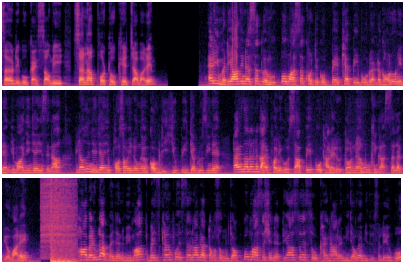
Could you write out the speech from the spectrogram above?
စာရွက်တွေကိုကင်ဆောင်ပြီးဆန္ဒဖော်ထုတ်ခဲ့ကြပါတယ် အဲ့ဒီမတရားသင်းနဲ့ဆက်သွယ်မှုပုံမှန်ဆက်ခွန်တစ်ကိုပယ်ဖြတ်ပေးဖို့အတွက်၎င်းတို့အနေနဲ့မြန်မာငင်းချမ်းရေးစင်တာပြည်တော်စုငင်းချမ်းရေးဖော်ဆောင်ရေးလုပ်ငန်းကော်မတီ UPWC နဲ့တိုင်းရင်းသားလက်နက်ကိုင်အဖွဲ့တွေကိုစာပေးပို့ထားတယ်လို့ဒေါ်နန်းမှုခင်ကဆက်လက်ပြောပါတယ်။ဟာဘယ်လူလာပန်းချန်နဘေးမှာတပိတ်စခန်းဖွင့်ဆန္ဒပြတောင်းဆိုမှုကြောင့်ပုံမှန်ဆက်ရှင်နဲ့တရားစွဲဆိုခံထားတဲ့မိကြောင်းငယ်ပြည်သူ14ဦးကို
